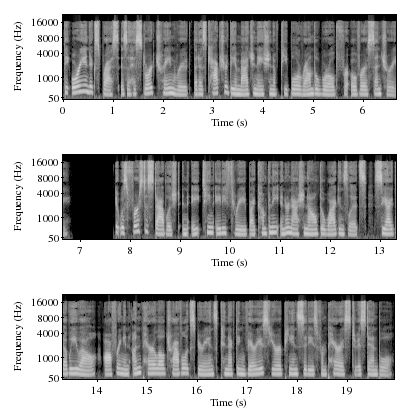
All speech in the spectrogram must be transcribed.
The Orient Express is a historic train route that has captured the imagination of people around the world for over a century. It was first established in 1883 by Compagnie Internationale de Wagons-Lits, CIWL, offering an unparalleled travel experience connecting various European cities from Paris to Istanbul.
